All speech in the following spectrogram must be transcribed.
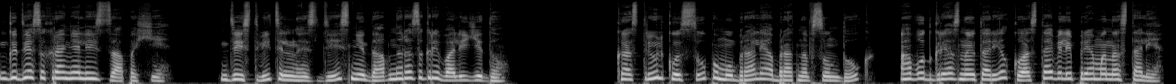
где сохранялись запахи. Действительно, здесь недавно разогревали еду. Кастрюльку с супом убрали обратно в сундук, а вот грязную тарелку оставили прямо на столе.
